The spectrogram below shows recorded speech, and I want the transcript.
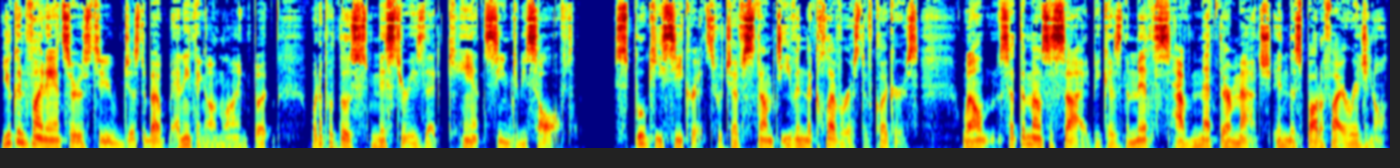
You can find answers to just about anything online, but what about those mysteries that can't seem to be solved? Spooky secrets which have stumped even the cleverest of clickers. Well, set the mouse aside because the myths have met their match in the Spotify original.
